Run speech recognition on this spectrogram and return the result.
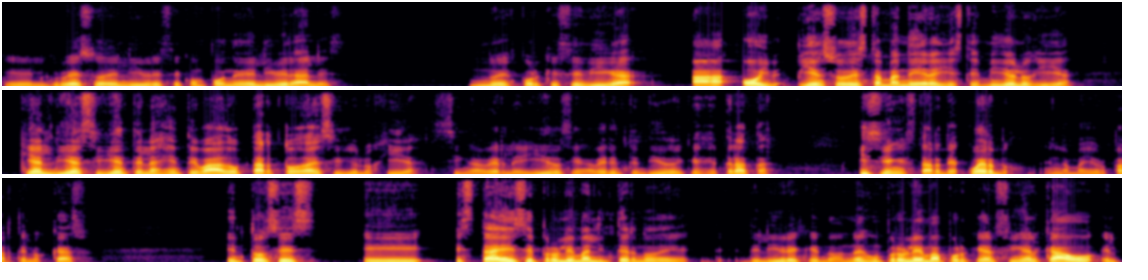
que el grueso del Libre se compone de liberales, no es porque se diga, ah, hoy pienso de esta manera y esta es mi ideología, que al día siguiente la gente va a adoptar toda esa ideología sin haber leído, sin haber entendido de qué se trata y sin estar de acuerdo en la mayor parte de los casos. Entonces, eh, está ese problema al interno de, Libre, que no, no es un problema porque al fin y al cabo el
